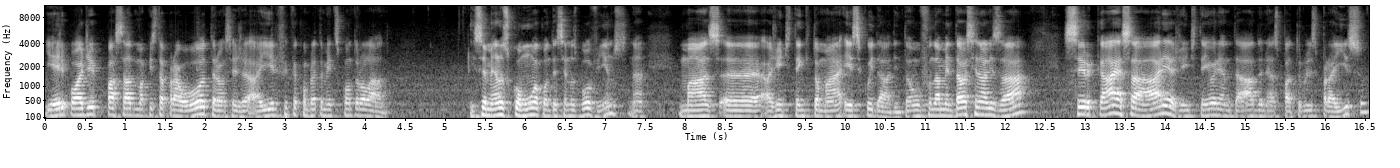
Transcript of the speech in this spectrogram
e ele pode passar de uma pista para outra, ou seja, aí ele fica completamente descontrolado. Isso é menos comum acontecer nos bovinos, né? mas uh, a gente tem que tomar esse cuidado. Então, o fundamental é sinalizar, cercar essa área, a gente tem orientado né, as patrulhas para isso,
